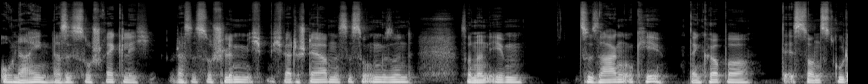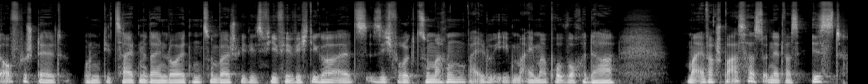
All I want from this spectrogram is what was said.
Oh nein, das ist so schrecklich, das ist so schlimm, ich, ich werde sterben, das ist so ungesund. Sondern eben zu sagen, okay, dein Körper der ist sonst gut aufgestellt. Und die Zeit mit deinen Leuten zum Beispiel, die ist viel, viel wichtiger, als sich verrückt zu machen, weil du eben einmal pro Woche da mal einfach Spaß hast und etwas isst,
